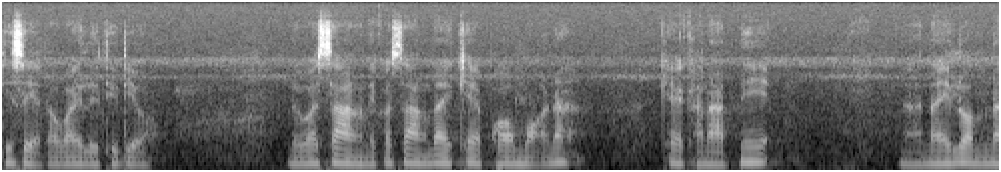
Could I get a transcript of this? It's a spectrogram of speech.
ทิเศษเอาไว้เลยทีเดียว หรือว่าสร้างเนี่ยก็สร้างได้แค่พอเหมาะนะแค่ขนาดนี้นะในร่วมใน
